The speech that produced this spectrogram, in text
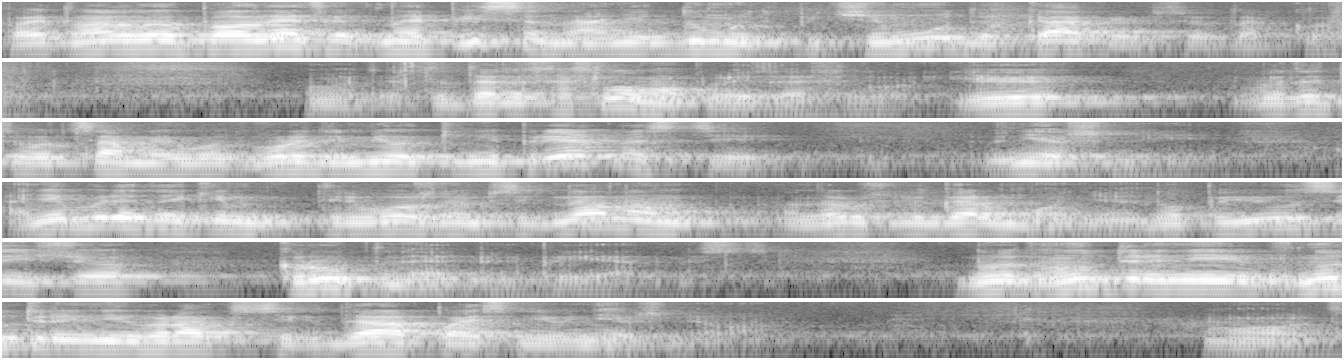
Поэтому надо выполнять, как написано, а не думать, почему, да как и все такое. Вот. Это даже со слома произошло. И вот эти вот самые вот вроде мелкие неприятности внешние, они были таким тревожным сигналом, нарушили гармонию. Но появился еще крупная неприятность. Ну, внутренний, внутренний враг всегда опаснее внешнего. Вот.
